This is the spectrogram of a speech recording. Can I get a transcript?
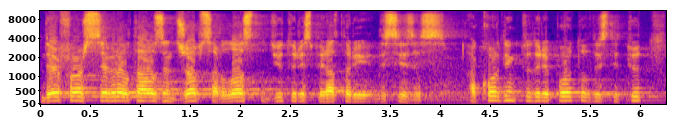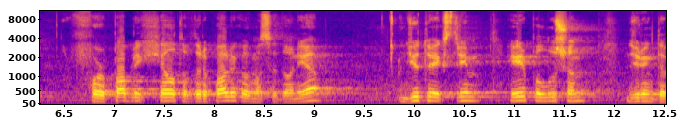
Therefore, several thousand jobs are lost due to respiratory diseases. According to the report of the Institute for Public Health of the Republic of Macedonia, due to extreme air pollution during the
